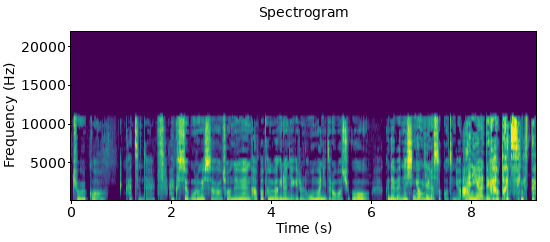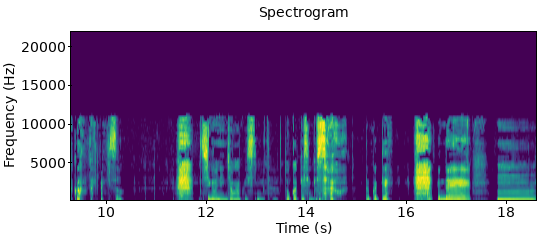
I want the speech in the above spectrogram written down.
좋을 것 같은데. 아, 글쎄요, 모르겠어요. 저는 아빠 판박이라는 얘기를 너무 많이 들어가지고, 근데 맨날 신경질 냈었거든요. 아니야, 내가 아빠같이 생겼다고? 이러면서. 지금은 인정하고 있습니다. 똑같게 생겼어요. 똑같게. 근데, 음,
